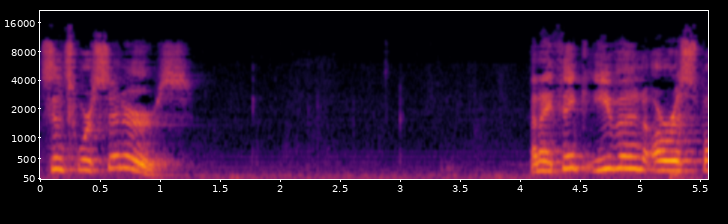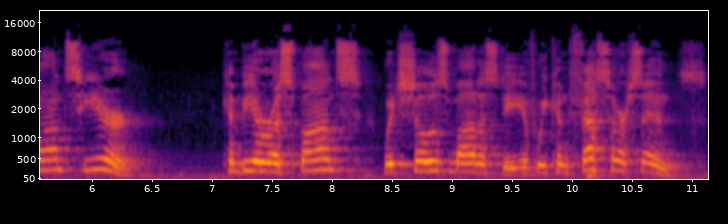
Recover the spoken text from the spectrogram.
since we're sinners? And I think even our response here can be a response which shows modesty if we confess our sins.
